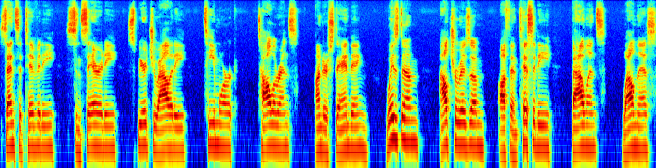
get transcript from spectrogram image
sensitivity, sincerity, spirituality, teamwork, tolerance, understanding, wisdom, altruism, authenticity, balance, wellness,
